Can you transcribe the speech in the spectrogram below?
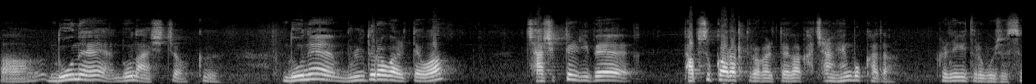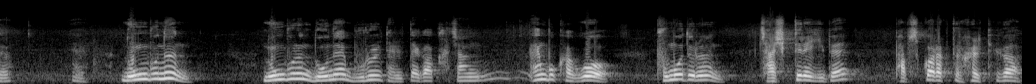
어, 논에 논 아시죠? 그 논에 물 들어갈 때와 자식들 입에 밥 숟가락 들어갈 때가 가장 행복하다. 그런 얘기 들어보셨어요? 예. 농부는 농부는 논에 물을 댈 때가 가장 행복하고 부모들은 자식들의 입에 밥 숟가락 들어갈 때가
